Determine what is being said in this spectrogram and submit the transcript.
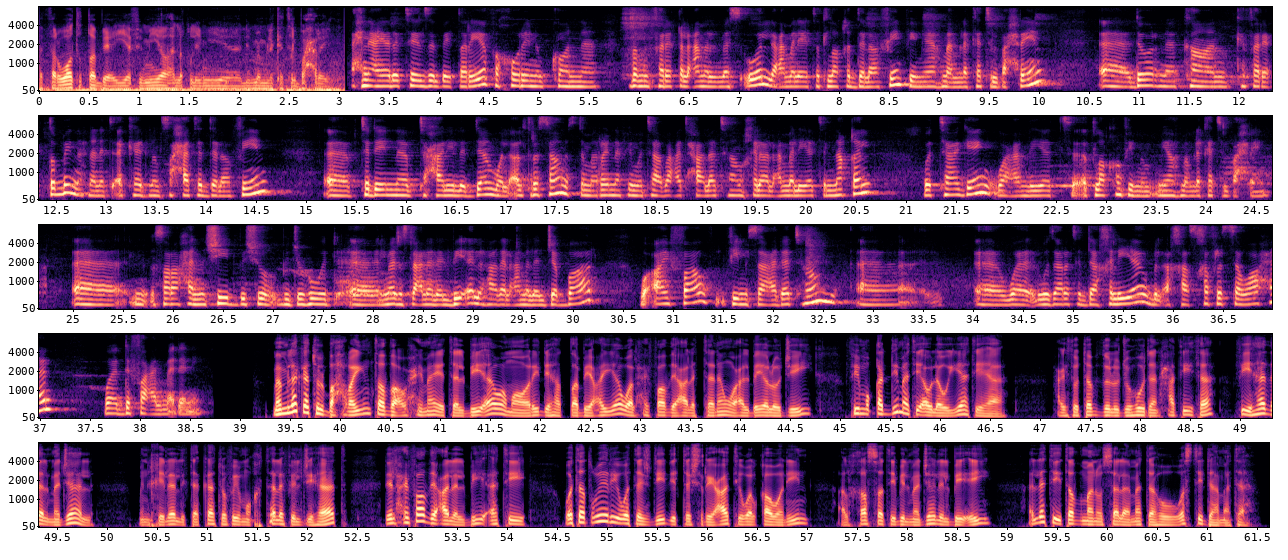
والثروات الطبيعية في مياه الإقليمية لمملكة البحرين. إحنا عيادة تيلز البيطرية فخورين بكون ضمن فريق العمل المسؤول لعملية إطلاق الدلافين في مياه مملكة البحرين. آه، دورنا كان كفريق طبي ان إحنا نتأكد من صحة الدلافين. آه، ابتدينا بتحاليل الدم وال ultrasound استمرينا في متابعة حالتهم خلال عملية النقل وال tagging وعملية إطلاقهم في مياه مملكة البحرين. آه، صراحة نشيد بجهود آه، المجلس الأعلى للبيئة لهذا العمل الجبار و IFAW في مساعدتهم ووزاره الداخلية وبالأخص خفر السواحل والدفاع المدني. مملكة البحرين تضع حماية البيئة ومواردها الطبيعية والحفاظ على التنوع البيولوجي في مقدمة أولوياتها حيث تبذل جهودا حثيثة في هذا المجال من خلال تكاتف مختلف الجهات للحفاظ على البيئة وتطوير وتجديد التشريعات والقوانين الخاصة بالمجال البيئي التي تضمن سلامته واستدامته.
